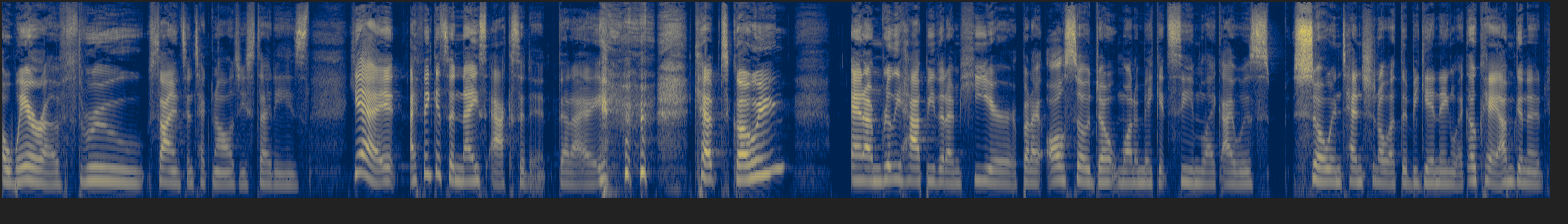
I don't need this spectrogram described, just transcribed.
aware of through science and technology studies. Yeah, it I think it's a nice accident that I kept going and I'm really happy that I'm here, but I also don't want to make it seem like I was so intentional at the beginning like okay, I'm going to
